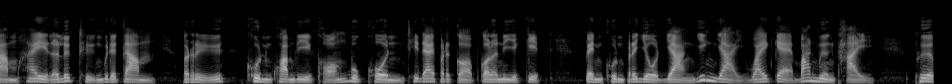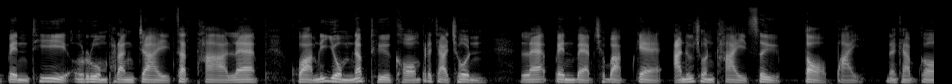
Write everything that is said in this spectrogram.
นำให้ระลึกถึงวิรกรรม หรือคุณความดีของบุคคลที่ได้ประกอบกรณียกิจ เป็นคุณประโยชน์อย่างยิ่งใหญ่ไว้แก่บ้านเมืองไทย เพื่อเป็นที่รวมพลังใจศรัทธาและความนิยมนับถือของประชาชน และเป็นแบบฉบับแก่อนุชนไทยสืบต่อไป นะครับก็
